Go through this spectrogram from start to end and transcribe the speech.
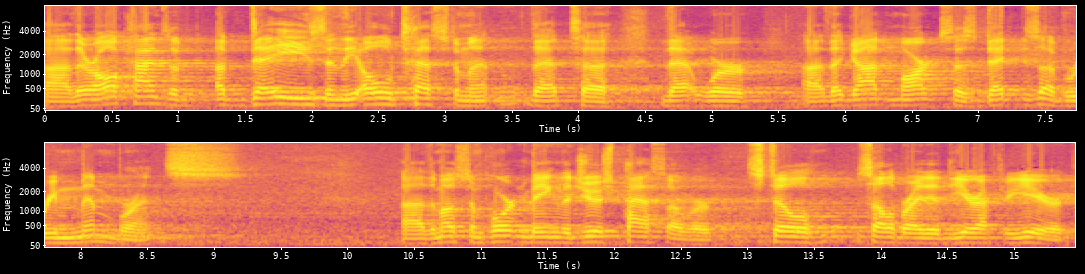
Uh, there are all kinds of, of, days in the Old Testament that, uh, that, were, uh, that God marks as days of remembrance. Uh, the most important being the Jewish Passover, still celebrated year after year,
